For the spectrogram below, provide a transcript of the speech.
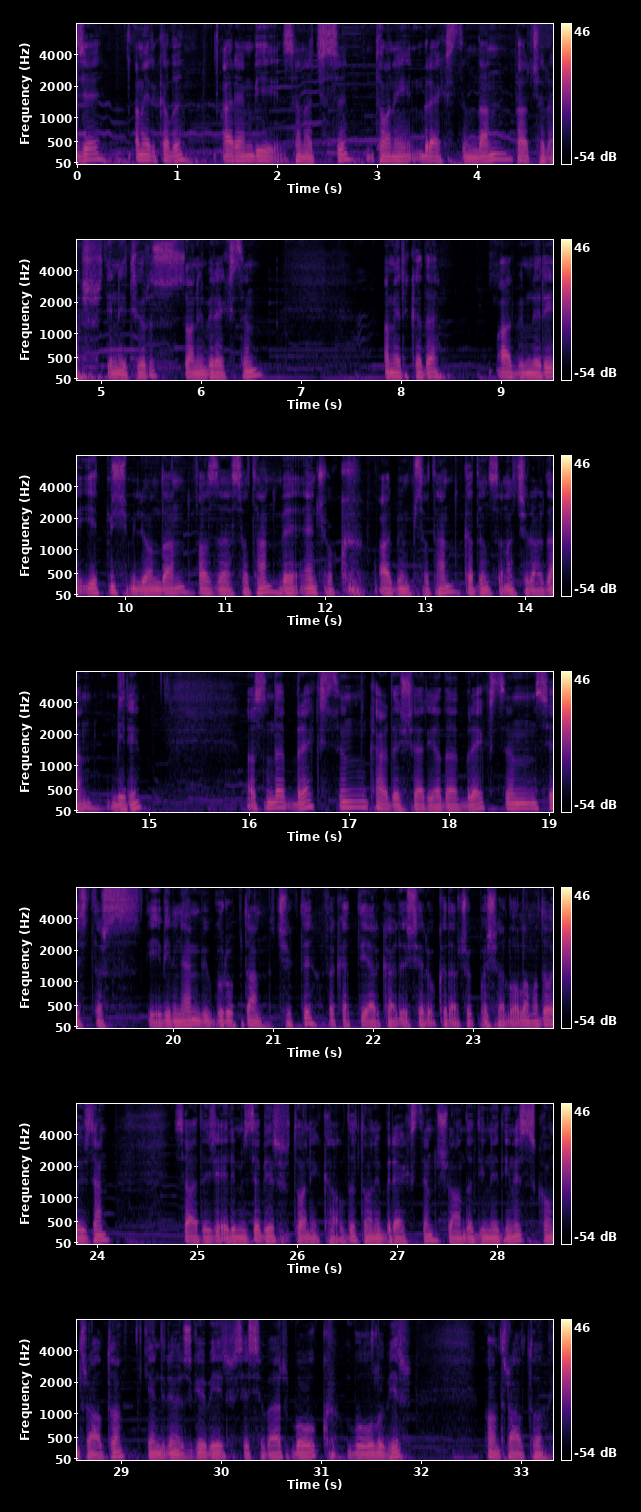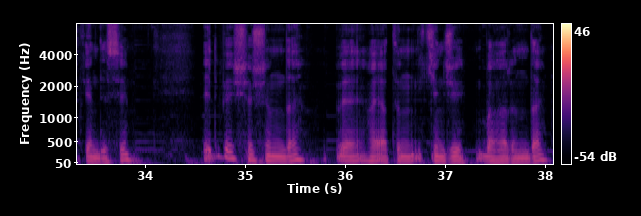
Size Amerikalı R&B sanatçısı Tony Braxton'dan parçalar dinletiyoruz. Tony Braxton Amerika'da albümleri 70 milyondan fazla satan ve en çok albüm satan kadın sanatçılardan biri. Aslında Braxton kardeşler ya da Braxton Sisters diye bilinen bir gruptan çıktı. Fakat diğer kardeşleri o kadar çok başarılı olamadı. O yüzden Sadece elimizde bir Tony kaldı. Tony Braxton şu anda dinlediğiniz kontralto. Kendine özgü bir sesi var. Boğuk, buğulu bir kontralto kendisi. 55 yaşında ve hayatının ikinci baharında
